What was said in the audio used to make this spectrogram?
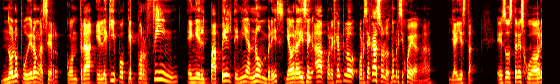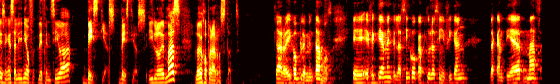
no lo pudieron hacer contra el equipo que por fin en el papel tenía nombres y ahora dicen, ah, por ejemplo, por si acaso, los nombres sí juegan, ¿ah? Y ahí están. Esos tres jugadores en esa línea defensiva, bestias, bestias. Y lo demás lo dejo para Rostad. Claro, ahí complementamos. Eh, efectivamente, las cinco capturas significan la cantidad más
